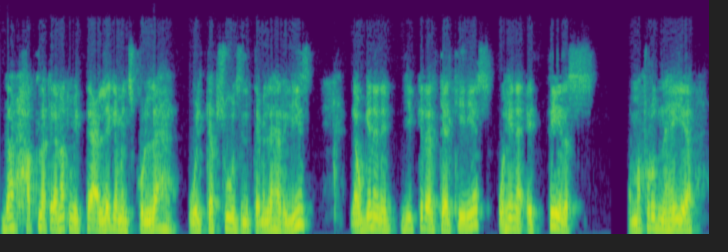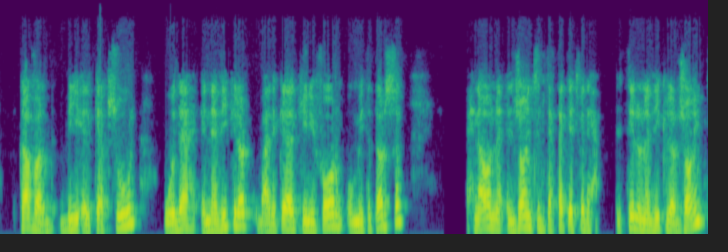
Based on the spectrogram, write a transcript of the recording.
ده حاط لك ال anatomy بتاع ال ligaments كلها وال capsules اللي بتعمل لها release. لو جينا ندي كده ال calcaneus وهنا ال talus المفروض إن هي covered بال capsule وده ال navicular وبعد كده ال cuneiform و metatarsal إحنا قلنا ال joints اللي بتحتاج تتفتح ال talonavicular joint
